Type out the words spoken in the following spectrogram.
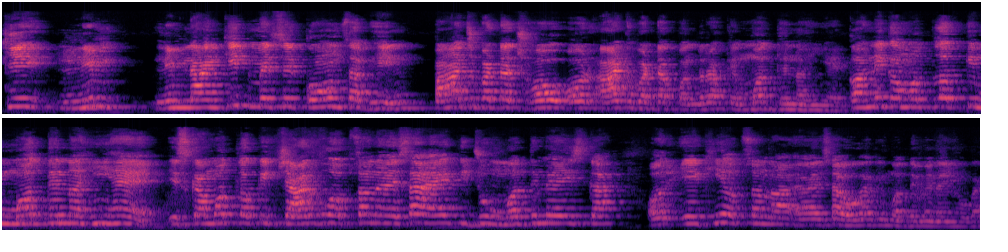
कि निम्न निम्नांकित में से कौन सा भिन्न पाँच बटा छ और आठ बटा पंद्रह के मध्य नहीं है? कहने का मतलब कि मध्य नहीं है। इसका मतलब कि चार वो ऑप्शन ऐसा है कि जो मध्य में है इसका, और एक ही ऑप्शन ऐसा होगा कि मध्य में नहीं होगा।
